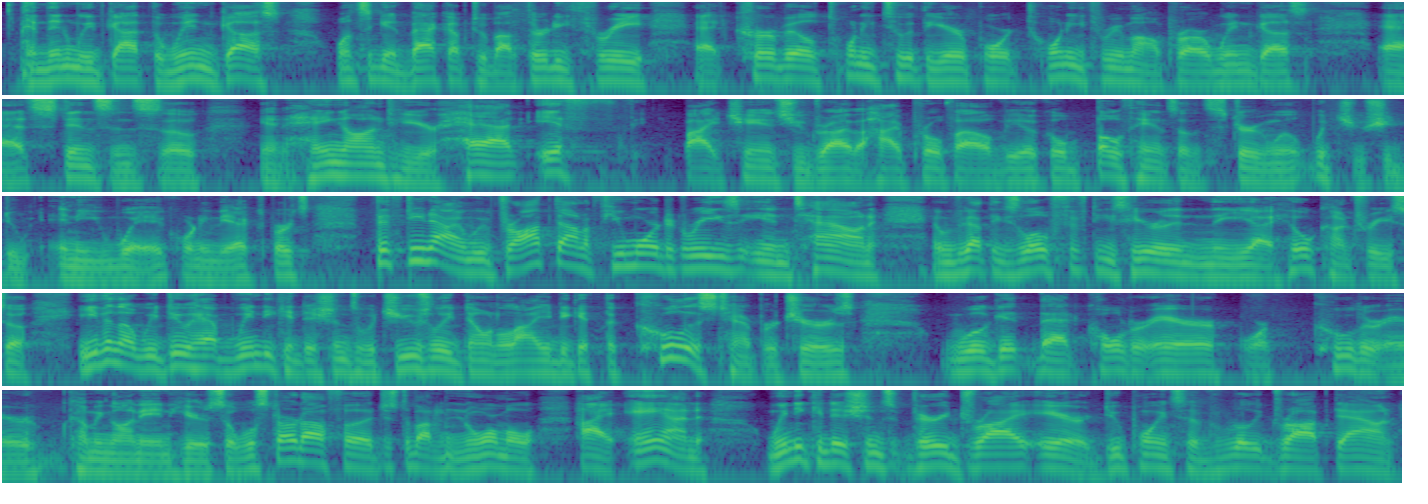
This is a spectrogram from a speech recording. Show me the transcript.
And then we've got the wind gust once again back up to about 33 at Kerrville, 22 at the airport, 23 mile per hour wind gust at Stinson. So again, hang on to your hat if by chance you drive a high profile vehicle, both hands on the steering wheel, which you should do anyway, according to the experts. 59, we've dropped down a few more degrees in town, and we've got these low 50s here in the uh, hill country. So even though we do have windy conditions, which usually don't allow you to get the coolest temperatures, we'll get that colder air or cooler air coming on in here. So we'll start off uh, just about a normal high and windy conditions, very dry air. Dew points have really dropped down.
